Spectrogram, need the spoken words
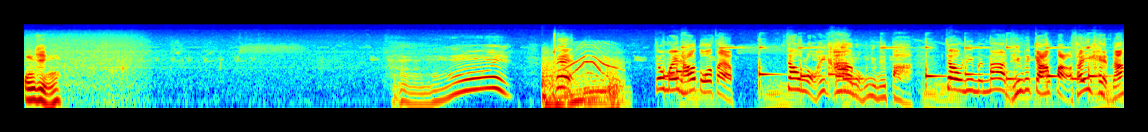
องค์หญิงหืมนี่เจ้าไม้เท้าตัวแสบ เจ้าหลอกให้ข้าหลงอยู่ในป่า เจ้านี่มันน่าทิ้งไปกลางป่าซะให้เข็ดนะ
